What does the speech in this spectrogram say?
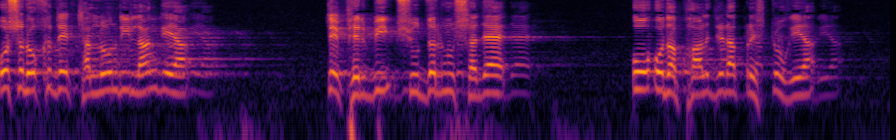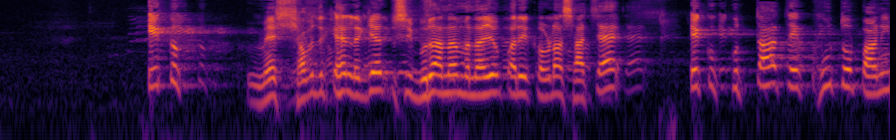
ਉਸ ਰੁੱਖ ਦੇ ਥੱਲੋਂ ਦੀ ਲੰਘ ਗਿਆ ਤੇ ਫਿਰ ਵੀ ਸ਼ੂਦਰ ਨੂੰ ਸਜ਼ਾ ਹੈ, ਉਹ ਉਹਦਾ ਫਲ ਜਿਹੜਾ ਭ੍ਰਿਸ਼ਟ ਹੋ ਗਿਆ। ਇੱਕ ਮੈਂ ਸ਼ਬਦ ਕਹਿਣ ਲੱਗਿਆ, ਤੁਸੀਂ ਬੁਰਾ ਨਾ ਮਨਾਇਓ, ਪਰ ਇਹ ਕੌੜਾ ਸੱਚ ਹੈ। ਇੱਕ ਕੁੱਤਾ ਤੇ ਖੂਹ ਤੋਂ ਪਾਣੀ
